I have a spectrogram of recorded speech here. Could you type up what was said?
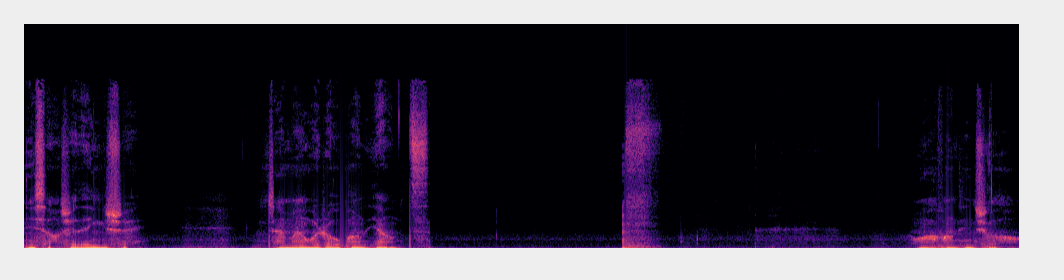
你小穴的阴水沾满我肉棒的样子。我要放进去了，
